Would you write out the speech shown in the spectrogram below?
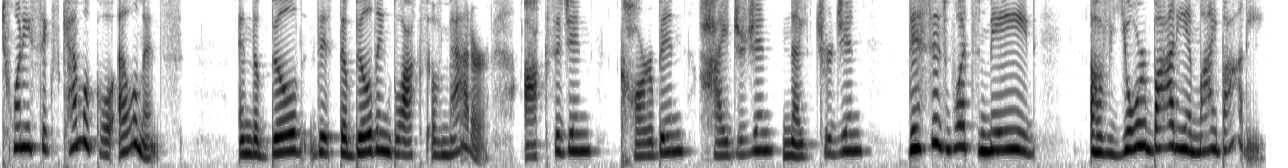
26 chemical elements and the build this, the building blocks of matter. Oxygen carbon hydrogen nitrogen. This is what's made of your body and my body.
